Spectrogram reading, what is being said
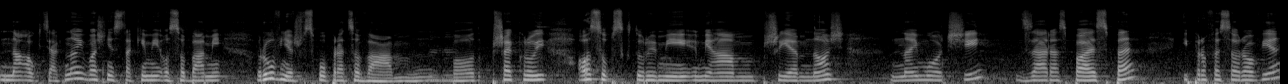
na aukcjach. No i właśnie z takimi osobami również współpracowałam, bo przekrój osób, z którymi miałam przyjemność, najmłodsi, zaraz po ASP i profesorowie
